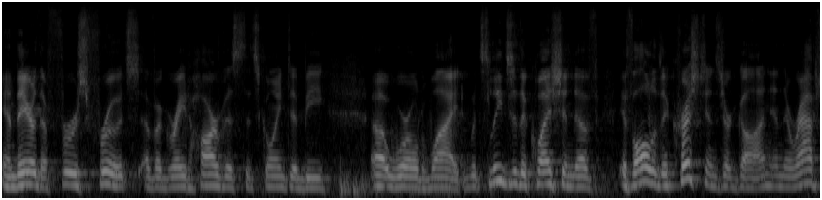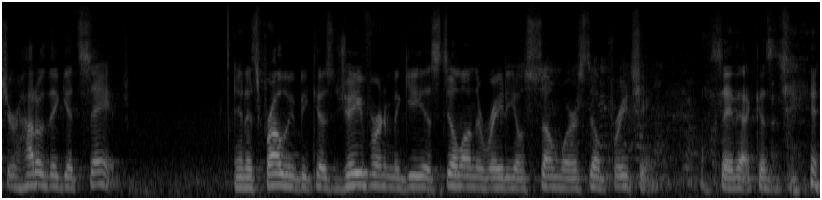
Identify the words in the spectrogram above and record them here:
and they are the first fruits of a great harvest that's going to be uh, worldwide. Which leads to the question of if all of the Christians are gone in the rapture, how do they get saved? And it's probably because J. Vernon McGee is still on the radio somewhere, still preaching. I say that because J.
